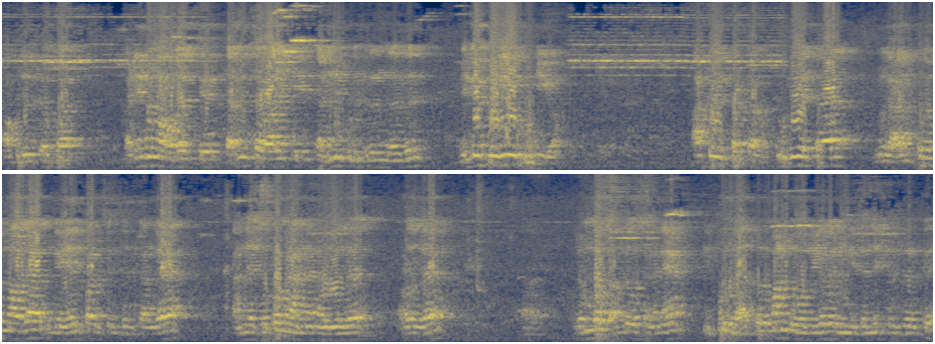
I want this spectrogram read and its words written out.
அப்படி இருக்கப்ப கடினமாக உழைத்து தனித்த வாழ்க்கை தண்ணி கொடுத்துருந்தது மிகப்பெரிய புண்ணியம் அப்படிப்பட்ட புண்ணியத்தை மிக அற்புதமாக இங்கே ஏற்பாடு செஞ்சிருக்காங்க அண்ணன் சுப்பமணிய அண்ணன் அவர்கள். அவங்க ரொம்ப சந்தோஷங்க. இப்போ ஒரு அற்புதமான ஒரு நிகழ்வை நீங்க செஞ்சுட்டு இருக்கிறதுக்கு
